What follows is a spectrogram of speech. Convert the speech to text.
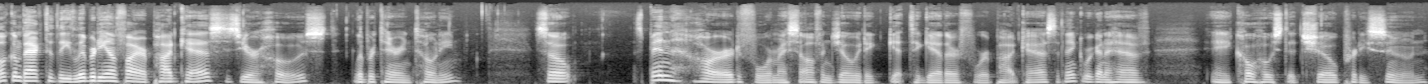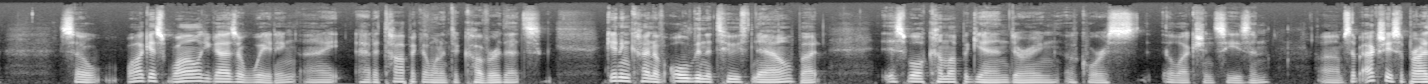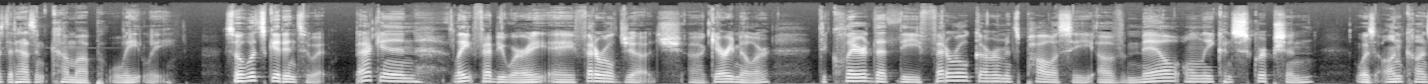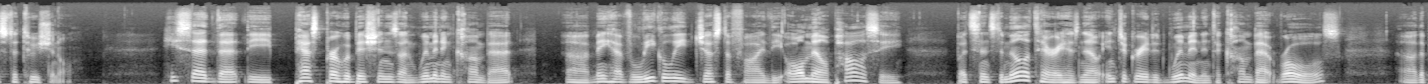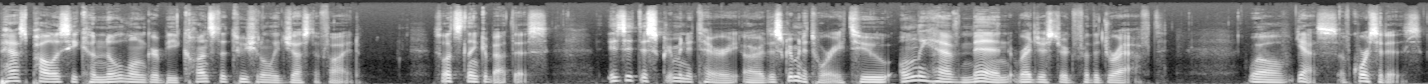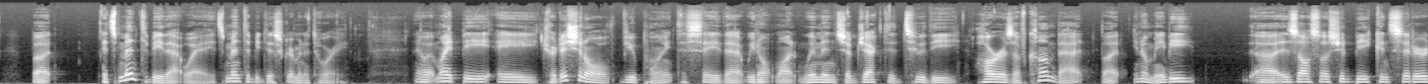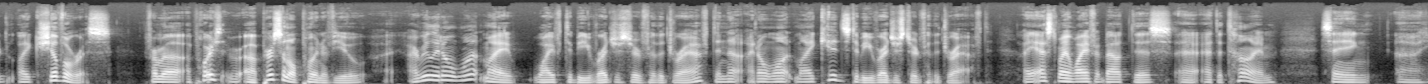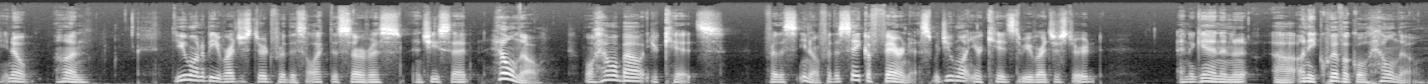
Welcome back to the Liberty on Fire podcast. It's your host, Libertarian Tony. So, it's been hard for myself and Joey to get together for a podcast. I think we're going to have a co hosted show pretty soon. So, well, I guess while you guys are waiting, I had a topic I wanted to cover that's getting kind of old in the tooth now, but this will come up again during, of course, election season. Um, so, I'm actually surprised it hasn't come up lately. So, let's get into it. Back in late February, a federal judge, uh, Gary Miller, declared that the federal government's policy of male only conscription was unconstitutional. He said that the past prohibitions on women in combat uh, may have legally justified the all male policy, but since the military has now integrated women into combat roles, uh, the past policy can no longer be constitutionally justified. So let's think about this. Is it discriminatory or discriminatory to only have men registered for the draft? Well, yes, of course it is. But it's meant to be that way. It's meant to be discriminatory. Now, it might be a traditional viewpoint to say that we don't want women subjected to the horrors of combat, but you know maybe uh, is also should be considered like chivalrous. From a, a, por- a, personal point of view, I really don't want my wife to be registered for the draft, and I don't want my kids to be registered for the draft. I asked my wife about this uh, at the time, saying, uh, "You know, hon, do you want to be registered for the selective service? And she said, Hell no. Well, how about your kids? For this, you know, for the sake of fairness, would you want your kids to be registered? And again, in an uh, unequivocal hell no.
